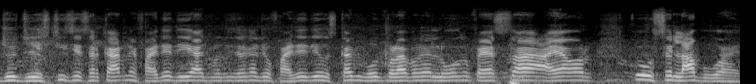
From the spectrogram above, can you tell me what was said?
जो जीएसटी से सरकार ने फ़ायदे दिए आज मोदी सरकार जो फ़ायदे दिए उसका भी बहुत बड़ा बड़ा लोगों को पैसा आया और को उससे लाभ हुआ है।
